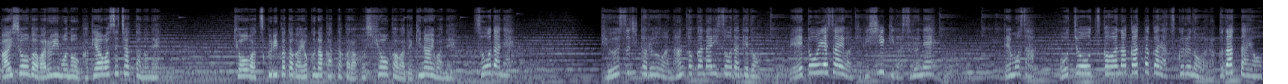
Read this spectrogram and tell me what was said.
相性が悪いものを掛け合わせちゃったのね。今日は作り方が良くなかったから星評価はできないわね。そうだね。牛すじとルーはなんとかなりそうだけど冷凍野菜は厳しい気がするね。でもさ包丁を使わなかったから作るのは楽だったよ。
